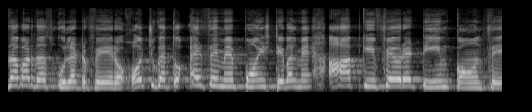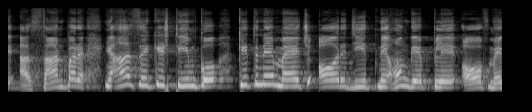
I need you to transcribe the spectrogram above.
ज़बरदस्त उलटफेर हो चुका है। तो ऐसे में पॉइंट टेबल में आपकी फेवरेट टीम कौन से स्थान पर है? यहाँ से किस टीम को कितने मैच और जीतने होंगे प्ले ऑफ़ में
